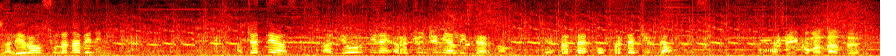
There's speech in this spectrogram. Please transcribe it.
Salirò sulla nave nemica. Agente Ask, al mio ordine raggiungimi all'interno. Nel frattempo proteggi il Dauntless. Sì, comandante.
